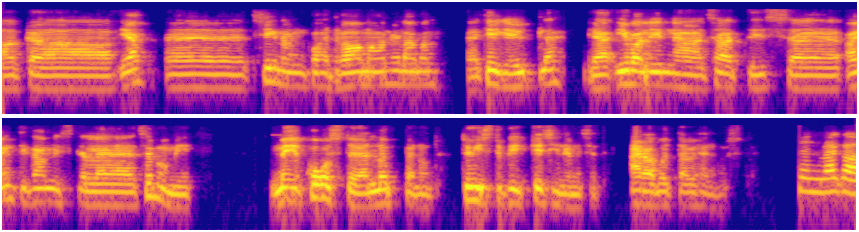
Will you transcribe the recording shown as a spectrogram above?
aga jah äh,, siin on kohe draama on üleval, keegi ei ütle ja Ivo Linna saatis äh, Anti Kammistele sõnumi. Meie koostöö on lõppenud, tühista kõik esinemised, ära võta ühendust. see on väga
